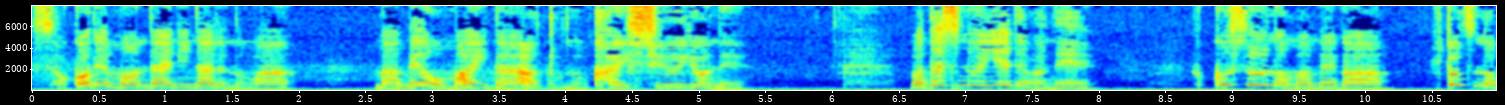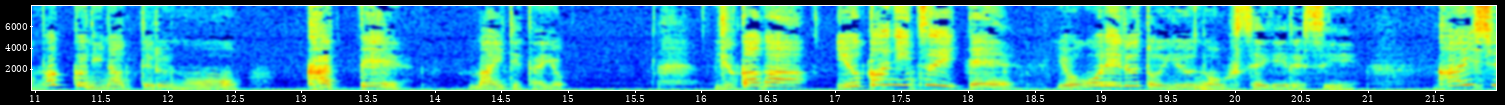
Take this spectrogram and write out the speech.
そこで問題になるのは豆をまいた後の回収よね。私の家ではね複数の豆が一つのパックになってるのを買ってまいてたよ。床が床について汚れるというのを防げるし回収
